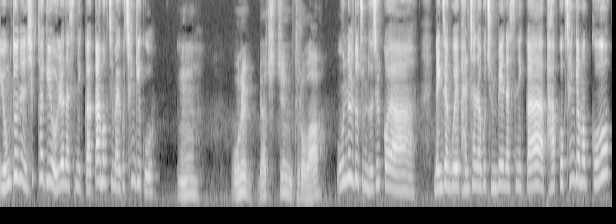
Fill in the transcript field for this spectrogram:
용돈은 식탁 위에 올려놨으니까 까먹지 말고 챙기고. 응. 오늘 몇 시쯤 들어와? 오늘도 좀 늦을 거야. 냉장고에 반찬하고 준비해놨으니까 밥 꼭 챙겨 먹고.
